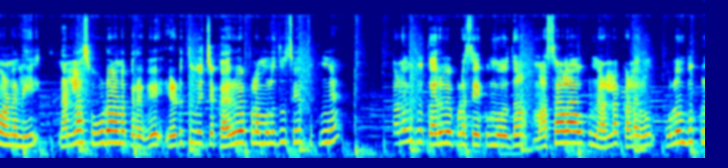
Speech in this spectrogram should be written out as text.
வானலி நல்லா சூடான பிறகு எடுத்து வச்ச கருவேப்பிலை முழுதும் சேர்த்துக்குங்க. அளவுக்கு கருவேப்பிலை சேர்க்கும்போது தான் மசாலாவுக்கு நல்ல கலரும் குழம்புக்கு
